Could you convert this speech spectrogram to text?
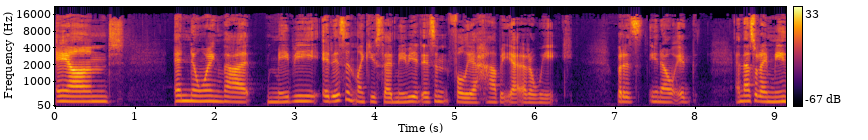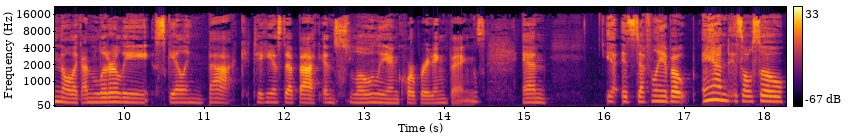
and and knowing that maybe it isn't like you said maybe it isn't fully a habit yet at a week but it's you know it and that's what i mean though like i'm literally scaling back taking a step back and slowly incorporating things and yeah, it's definitely about, and it's also,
